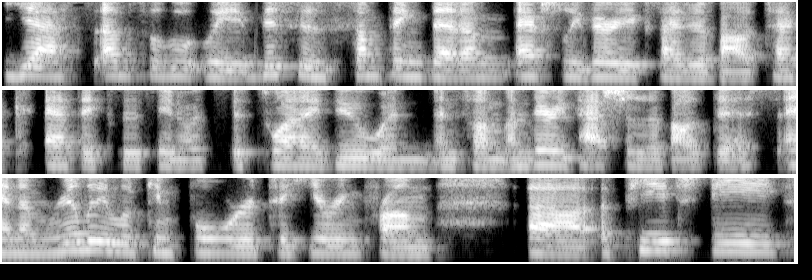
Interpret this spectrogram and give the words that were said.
Yes, absolutely. This is something that I'm actually very excited about. Tech ethics is, you know, it's it's what I do, and and so I'm, I'm very passionate about this, and I'm really looking forward to hearing from uh, a PhD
